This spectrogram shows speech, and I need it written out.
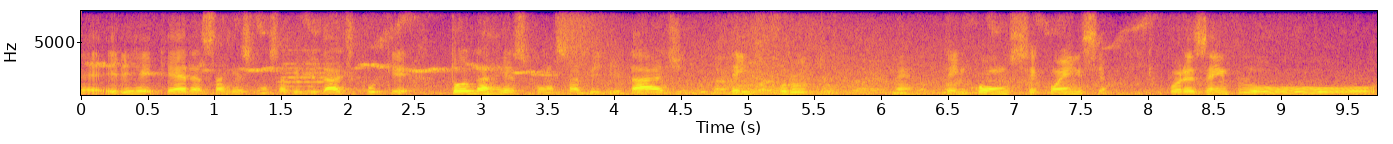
é, ele requer essa responsabilidade porque toda responsabilidade tem fruto, né? tem consequência. Por exemplo,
